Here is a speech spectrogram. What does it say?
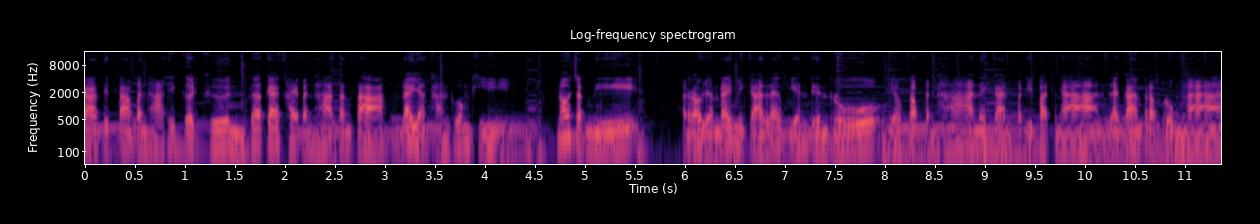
การติดตามปัญหาที่เกิดขึ้น เพื่อแก้ไขปัญหาต่างๆ ได้อย่างทันท่วงที นอกจากนี้ เรายังได้มีการแลกเปลี่ยนเรียนรู้ เกี่ยวกับปัญหาในการปฏิบัติงาน และการปรับปรุงงาน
